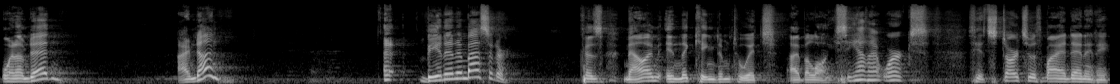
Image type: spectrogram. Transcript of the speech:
When I'm dead, I'm done. Uh, being an ambassador, because now I'm in the kingdom to which I belong. You see how that works? See, it starts with my identity,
